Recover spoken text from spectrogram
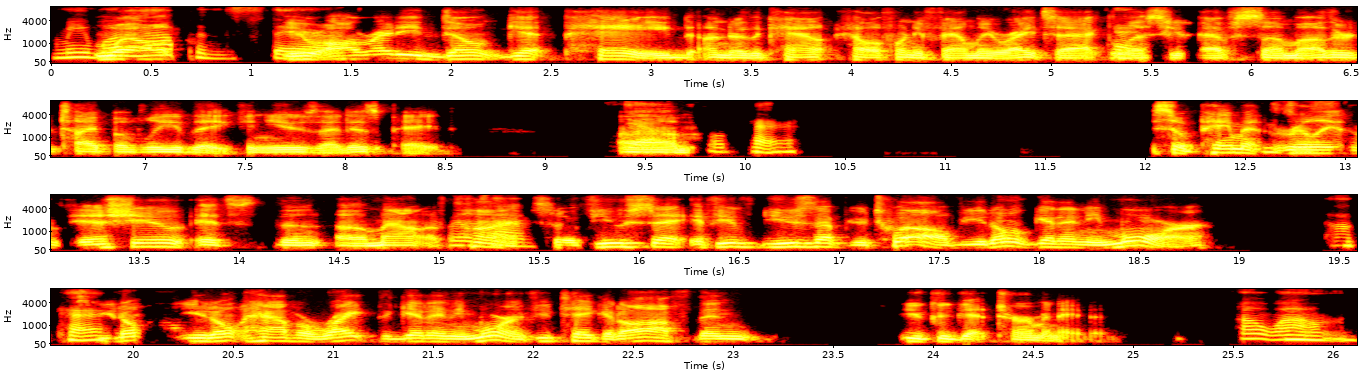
I mean, what well, happens there? You already don't get paid under the California Family Rights Act okay. unless you have some other type of leave that you can use that is paid. Yeah, um, okay. So payment really isn't the issue; it's the amount of time. time. So if you say if you've used up your twelve, you don't get any more. Okay. So you don't you don't have a right to get any more. If you take it off, then you could get terminated. Oh wow. Mm.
